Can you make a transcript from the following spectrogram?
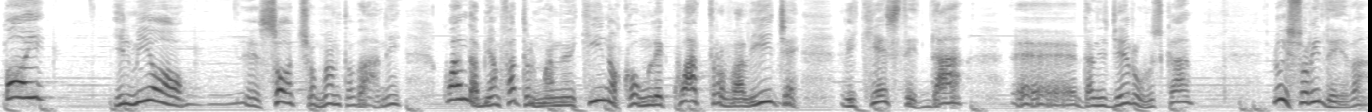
Poi il mio eh, socio Mantovani, quando abbiamo fatto il manechino con le quattro valigie richieste da, eh, Rusca, lui sorrideva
